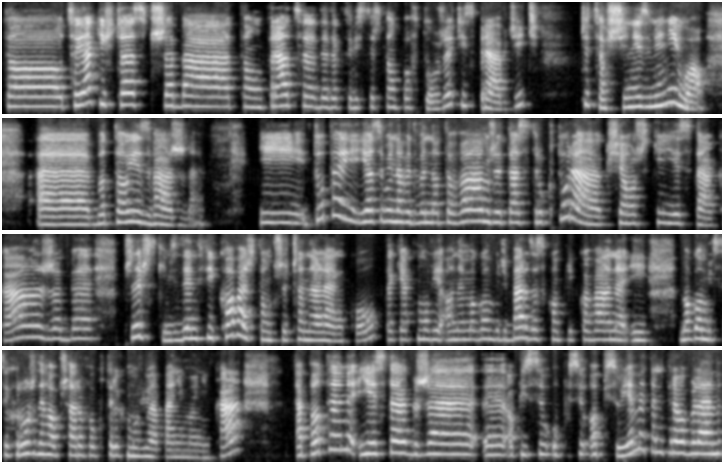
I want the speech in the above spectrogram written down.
to co jakiś czas trzeba tą pracę detektywistyczną powtórzyć i sprawdzić, czy coś się nie zmieniło, e, bo to jest ważne. I tutaj ja sobie nawet wynotowałam, że ta struktura książki jest taka, żeby przede wszystkim zidentyfikować tą przyczynę lęku. Tak jak mówię, one mogą być bardzo skomplikowane i mogą być z tych różnych obszarów, o których mówiła Pani Monika. A potem jest tak, że y, opisujemy ten problem,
